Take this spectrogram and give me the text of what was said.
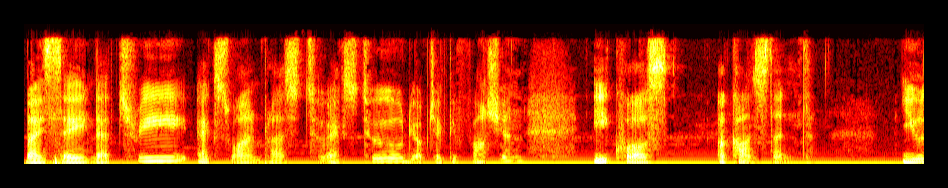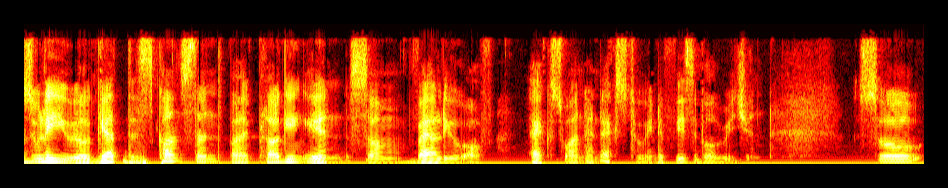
by saying that 3x1 plus 2x2, the objective function, equals a constant. Usually you will get this constant by plugging in some value of x1 and x2 in the feasible region. So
